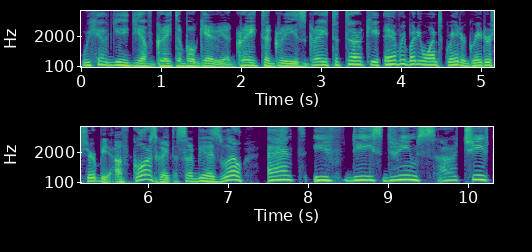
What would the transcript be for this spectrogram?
we have the idea of Greater Bulgaria, Greater Greece, Greater Turkey, Everybody wants greater, greater Serbia. of course, Greater Serbia as well. And if these dreams are achieved,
